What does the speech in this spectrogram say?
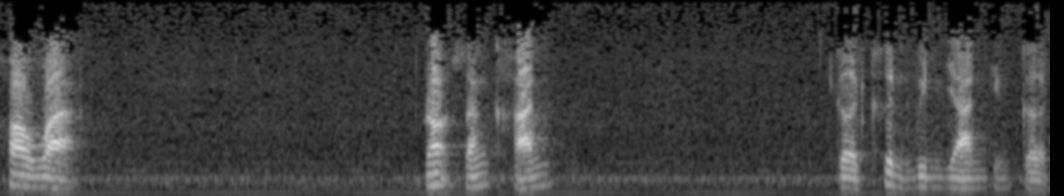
ข้อว่า เพราะสังขาร เกิดขึ้นวิญญาณจึงเกิด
